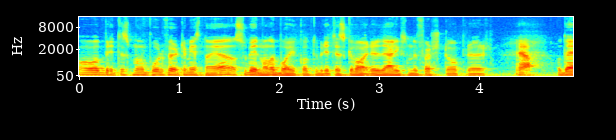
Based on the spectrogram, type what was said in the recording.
og britisk monopol fører til misnøye, og så begynner man å boikotte britiske varer. Det er liksom det første opprør. Ja. Og det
